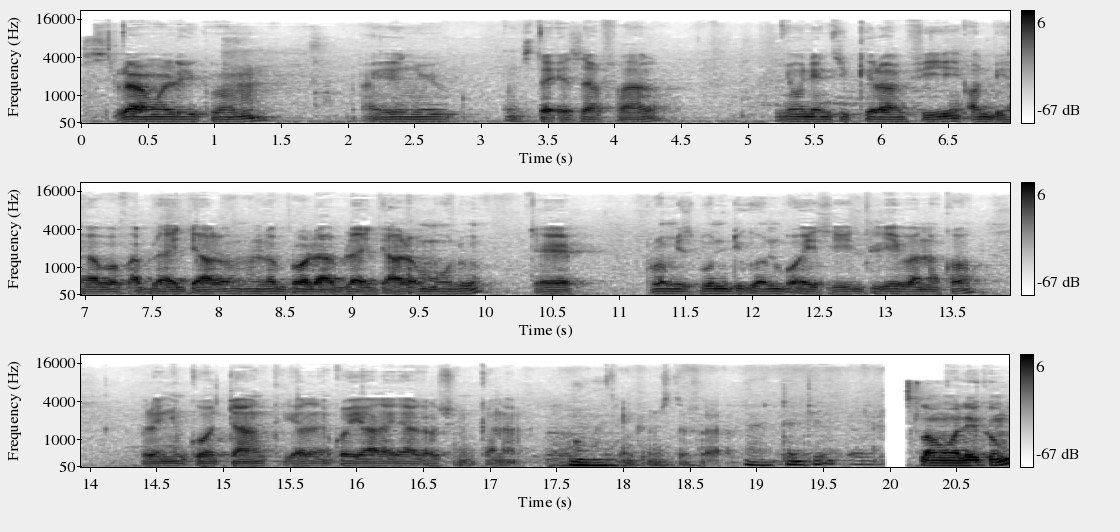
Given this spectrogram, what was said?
Assalamualaikum. Ay ñu Mr. Essa Fall ñëw neen ci kiram fii on behalf of Ablaye Diallo man la brother Ablaye Diallo Moodu te promise bu ñu diggoon boy si deliver na ko. Pare ñu ngi koo tànk yàlla na ko yàlla yàggal suñu kanam. Thank you Mr. Fall. Asalaamaaleykum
